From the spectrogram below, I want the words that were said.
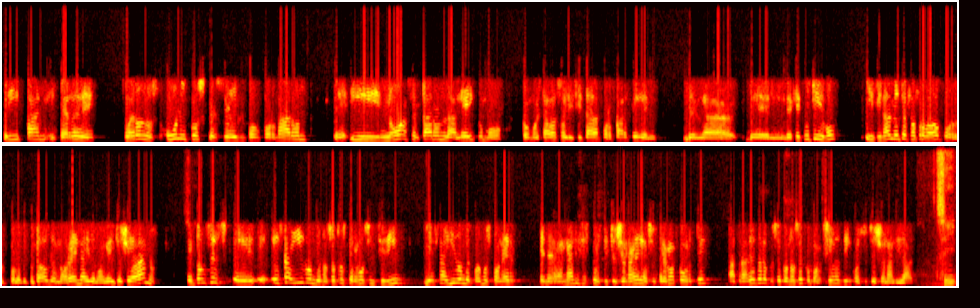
PRI, PAN y PRD fueron los únicos que se inconformaron eh, y no aceptaron la ley como, como estaba solicitada por parte del, del Ejecutivo y finalmente fue aprobado por, por los diputados de Morena y de Movimiento Ciudadano. Entonces, eh, es ahí donde nosotros queremos incidir y es ahí donde podemos poner en el análisis constitucional en la Suprema Corte a través de lo que se conoce como acciones de inconstitucionalidad. Sí.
